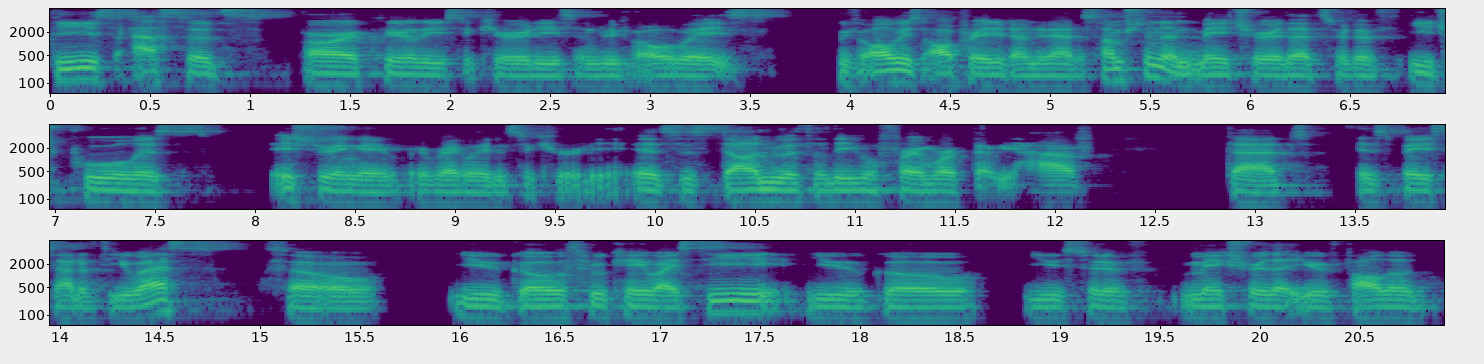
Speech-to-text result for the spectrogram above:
these assets are clearly securities, and we've always we've always operated under that assumption and made sure that sort of each pool is issuing a, a regulated security. This is done with the legal framework that we have that is based out of the US. So you go through KYC, you go, you sort of make sure that you follow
